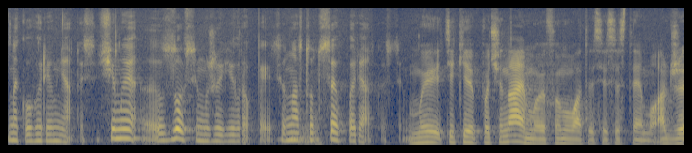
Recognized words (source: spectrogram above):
на кого рівнятися? Чи ми зовсім вже європейці? У нас тут все в порядку з цим. Ми тільки починаємо реформувати цю систему, адже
